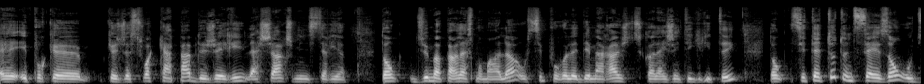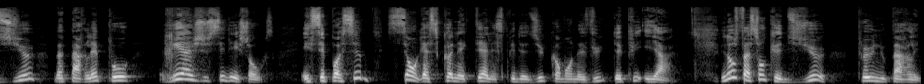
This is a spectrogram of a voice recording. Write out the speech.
euh, et, pour que, que je sois capable de gérer la charge ministérielle. Donc, Dieu m'a parlé à ce moment-là aussi pour le démarrage du collège d'intégrité. Donc, c'était toute une saison où Dieu me parlait pour réajuster des choses. Et c'est possible si on reste connecté à l'Esprit de Dieu, comme on a vu depuis hier. Une autre façon que Dieu peut nous parler.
